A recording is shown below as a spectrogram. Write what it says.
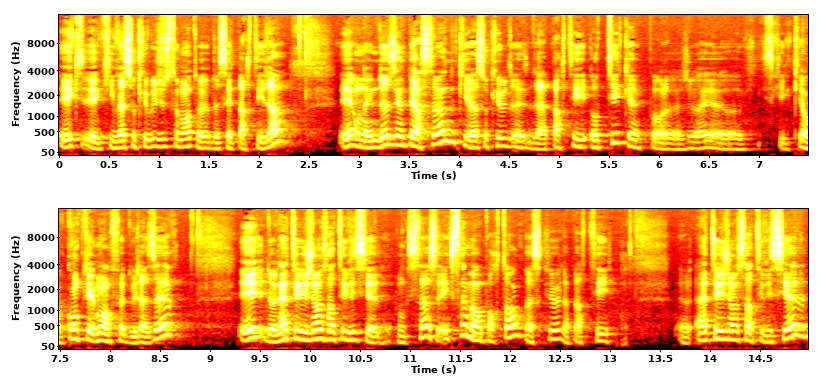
et qui, va s'occuper justement de, cette partie-là. Et on a une deuxième personne qui va s'occuper de, la partie optique, pour, euh, qui, est en complément en fait du laser, et de l'intelligence artificielle. Donc ça, c'est extrêmement important parce que la partie euh, intelligence artificielle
